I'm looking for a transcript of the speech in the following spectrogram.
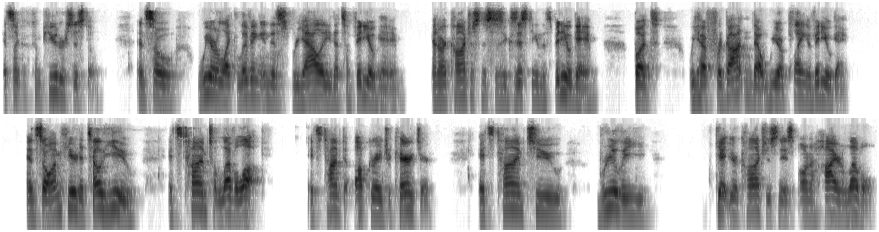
It's like a computer system. And so we are like living in this reality that's a video game, and our consciousness is existing in this video game, but we have forgotten that we are playing a video game. And so I'm here to tell you it's time to level up. It's time to upgrade your character. It's time to really get your consciousness on a higher level.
